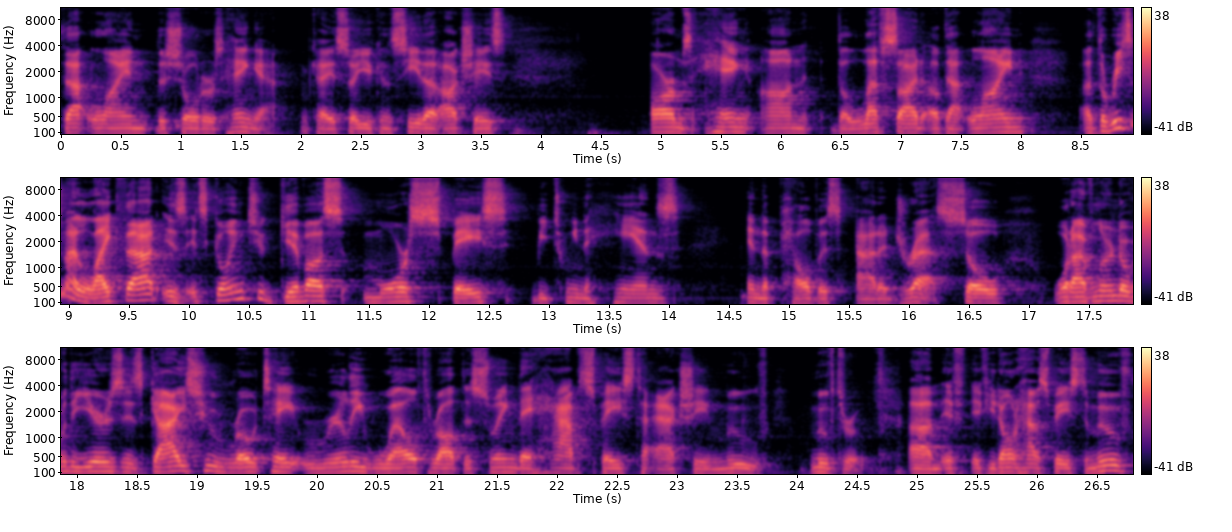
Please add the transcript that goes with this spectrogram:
that line the shoulders hang at. Okay, so you can see that Akshay's arms hang on the left side of that line. Uh, the reason I like that is it's going to give us more space between the hands and the pelvis at address. So what I've learned over the years is guys who rotate really well throughout the swing, they have space to actually move move through. Um, if, if you don't have space to move,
